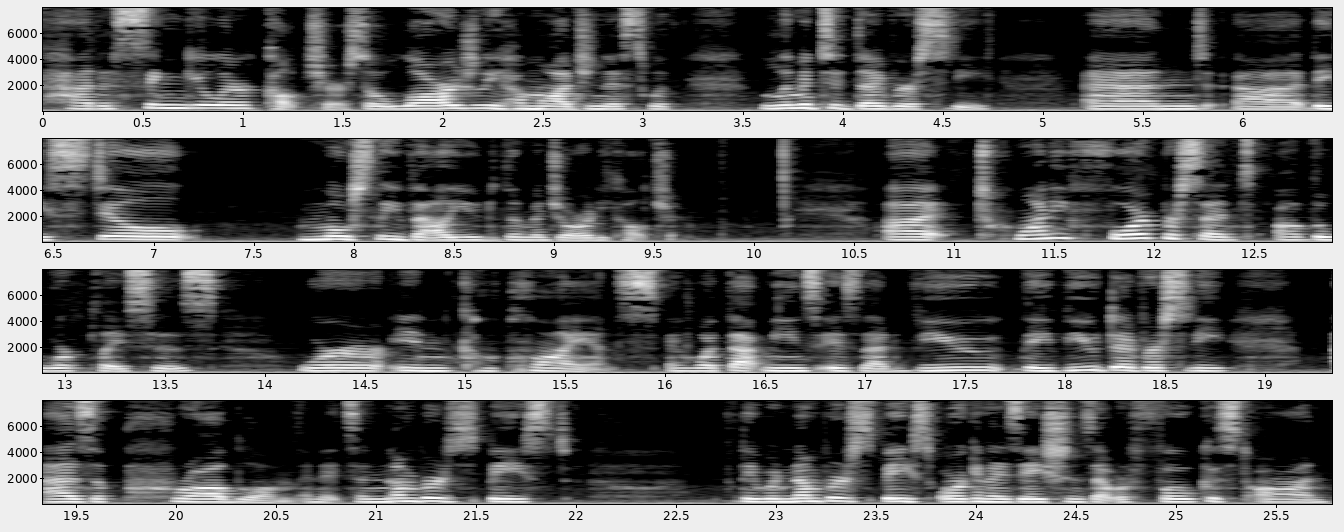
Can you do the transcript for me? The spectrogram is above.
had a singular culture, so largely homogenous with limited diversity, and uh, they still mostly valued the majority culture. Uh, 24% of the workplaces were in compliance, and what that means is that view they view diversity as a problem, and it's a numbers based. They were numbers based organizations that were focused on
